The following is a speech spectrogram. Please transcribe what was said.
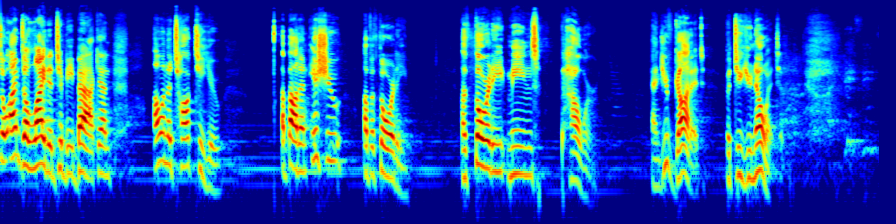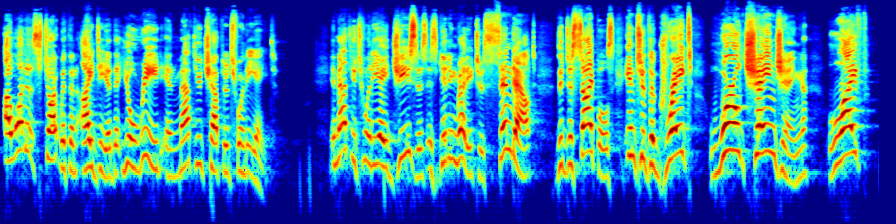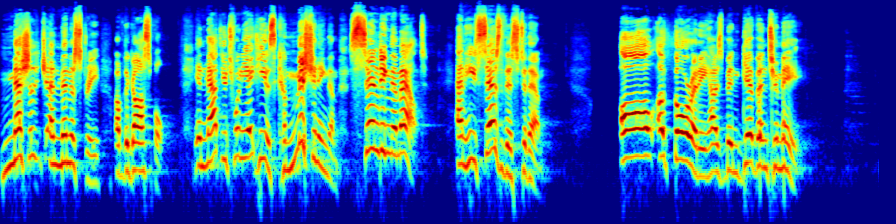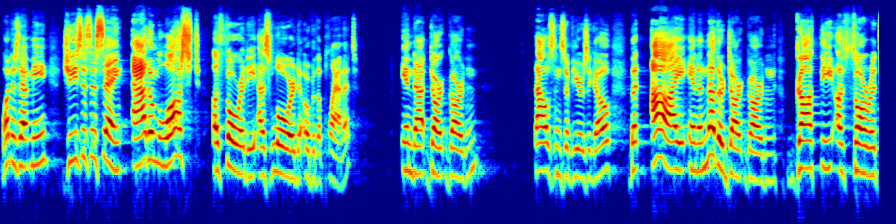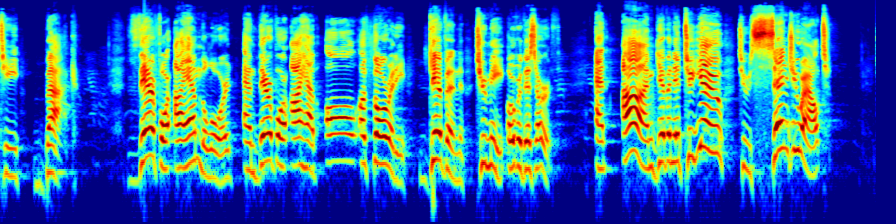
So I'm delighted to be back, and I want to talk to you about an issue of authority. Authority means power, and you've got it, but do you know it? I want to start with an idea that you'll read in Matthew chapter 28. In Matthew 28, Jesus is getting ready to send out the disciples into the great world changing life message and ministry of the gospel. In Matthew 28, he is commissioning them, sending them out. And he says this to them All authority has been given to me. What does that mean? Jesus is saying Adam lost authority as Lord over the planet in that dark garden thousands of years ago, but I, in another dark garden, got the authority back. Therefore, I am the Lord, and therefore I have all authority given to me over this earth. And I'm giving it to you to send you out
